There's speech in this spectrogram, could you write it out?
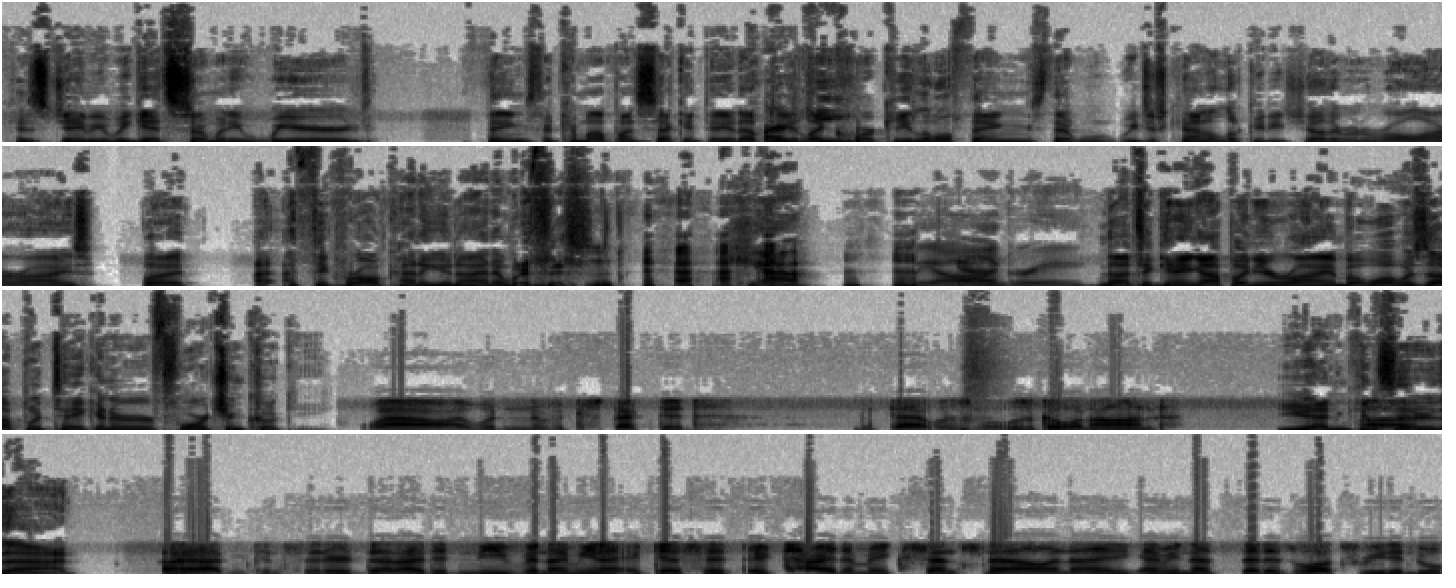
because Jamie, we get so many weird things that come up on second date update, like Quirky. quirky little things that w- we just kind of look at each other and roll our eyes. But I, I think we're all kind of united with this. Yeah, we all Yeah. agree. Not to gang up on you, Ryan, but what was up with taking her fortune cookie? Wow, I wouldn't have expected that that was what was going on. You hadn't considered Uh, that. I hadn't considered that. I didn't even. I mean, I guess it, it kind of makes sense now, and I. I mean, that that is a lot to read into a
